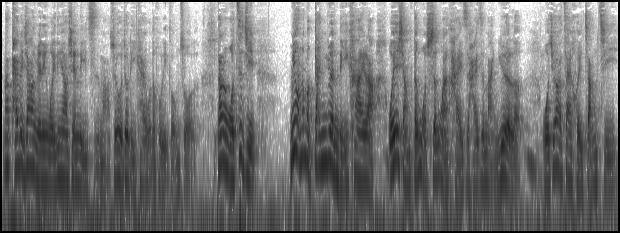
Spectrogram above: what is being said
那台北嫁到园林，我一定要先离职嘛，所以我就离开我的护理工作了，是。当然我自己。没有那么甘愿离开啦，我也想等我生完孩子，孩子满月了，嗯、我就要再回彰基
